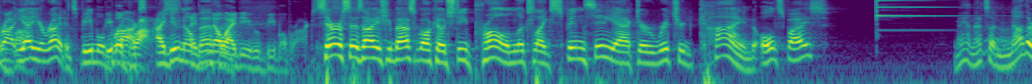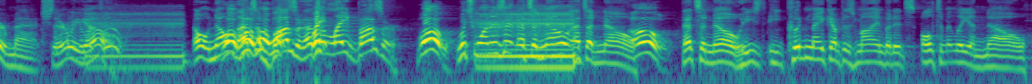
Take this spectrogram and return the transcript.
or Brox? Brox? Yeah, you're right. It's Beeble, Beeble Brox. Brox. I do know I have no idea who Beeble Brox is. Sarah says ISU basketball coach Steve Prohm looks like Spin City actor Richard Kind. Old Spice. Man, that's another match. There we go. Oh no, Whoa, that's whoa, a whoa, buzzer. That's Wait. a late buzzer. Whoa! Which one is it? That's a no. That's a no. Oh. that's a no. He's he couldn't make up his mind, but it's ultimately a no.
